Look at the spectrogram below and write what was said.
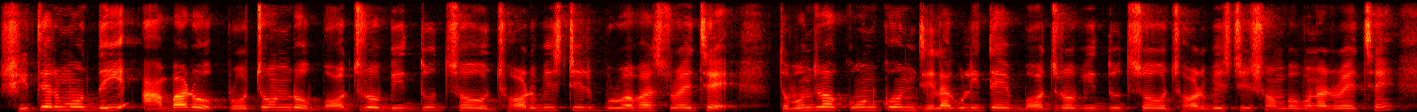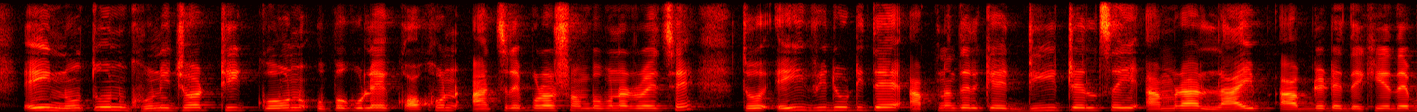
শীতের মধ্যেই আবারও প্রচণ্ড বজ্র বিদ্যুৎ সহ ঝড় বৃষ্টির পূর্বাভাস রয়েছে। তো বন্ধুরা, কোন কোন জেলাগুলিতে বজ্র বিদ্যুৎ সহ ঝড় বৃষ্টির সম্ভাবনা রয়েছে? এই নতুন ঘূর্ণিঝড় ঠিক কোন উপকূলে কখন আছড়ে পড়ার সম্ভাবনা রয়েছে? তো এই ভিডিওটিতে আপনাদেরকে ডিটেলসেই আমরা লাইভ আপডেটে দেখিয়ে দেব।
